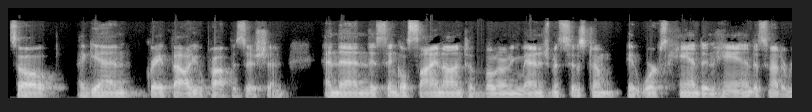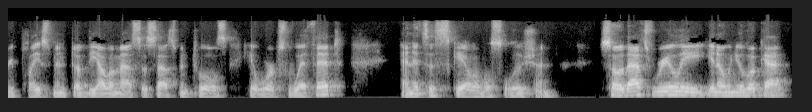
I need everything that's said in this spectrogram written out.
So, again, great value proposition. And then the single sign on to the learning management system, it works hand in hand. It's not a replacement of the LMS assessment tools, it works with it and it's a scalable solution. So that's really, you know, when you look at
